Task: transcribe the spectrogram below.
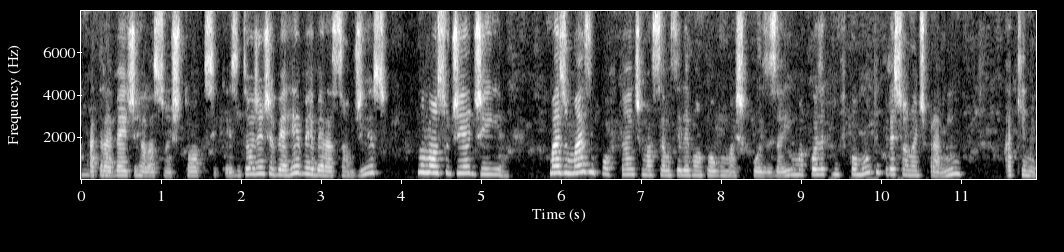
uhum. através de relações tóxicas. Então a gente vê a reverberação disso no nosso dia a dia. Mas o mais importante, Marcelo, você levantou algumas coisas aí, uma coisa que ficou muito impressionante para mim aqui no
